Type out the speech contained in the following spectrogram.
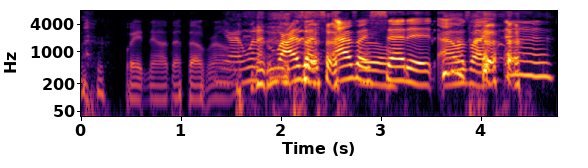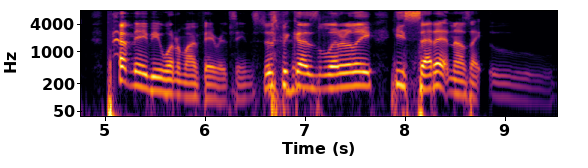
Wait, no, that felt wrong. Yeah, I went, well, as I as I said it, I was like, eh. that may be one of my favorite scenes, just because literally he said it and I was like, ooh,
